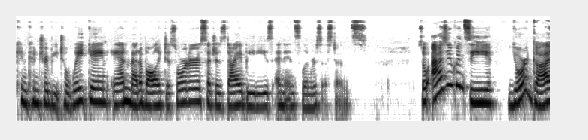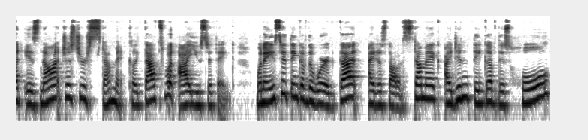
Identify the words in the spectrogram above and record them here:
can contribute to weight gain and metabolic disorders such as diabetes and insulin resistance. So, as you can see, your gut is not just your stomach. Like, that's what I used to think. When I used to think of the word gut, I just thought of stomach. I didn't think of this whole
